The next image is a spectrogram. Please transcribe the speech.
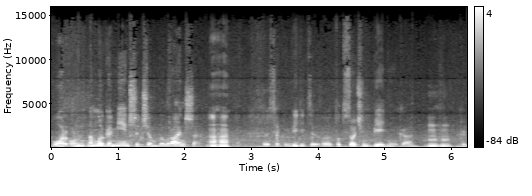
двор, он намного меньше, чем был раньше. Ага. То есть, как вы видите, э, тут все очень бедненько, Мгм. как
